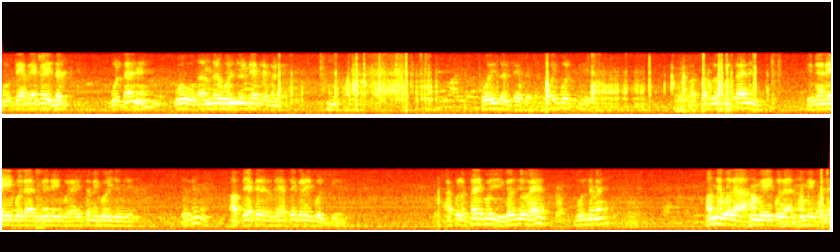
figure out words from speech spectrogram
वो टैप रेकॉर्ड इधर बोलता है ना? वो अंदर ओरिजिनल टैप रेकॉर्ड है। ओरिजिनल टैप रेकॉर्ड वही बोलती है। और सब लोग बोलता है ना? कि मैंने ये बोला, मैंने ये बोला, ये सब इगोइज्म है। समझे ना? आप रहते करे बोलती है। आपको लगता है कोई इगोइज्म है बोलने में? हमने बोला, हम ये बोला, हम ये बोला।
